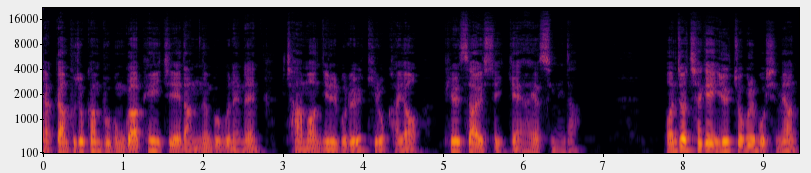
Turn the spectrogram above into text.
약간 부족한 부분과 페이지에 남는 부분에는 잠언 일부를 기록하여 필사할 수 있게 하였습니다. 먼저 책의 1쪽을 보시면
